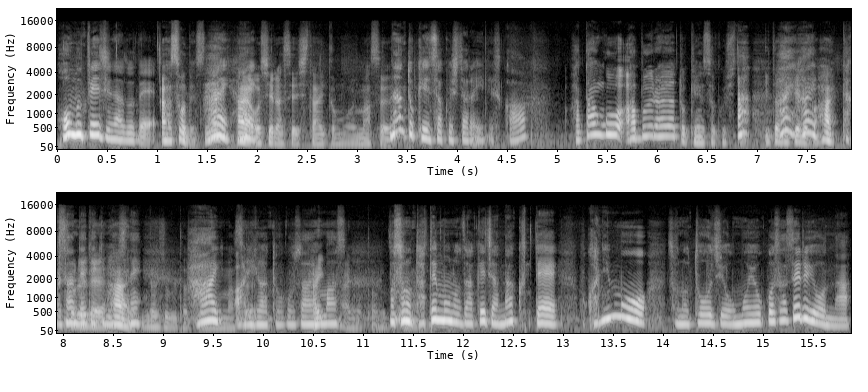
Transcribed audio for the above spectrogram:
ホームページなどであ、そうですね。ははいい、はいお知らせしたいと思います。何と検索したらいいですか？はたご油屋と検索してあいただければ、はいはいたくさん出てきますねはい、大丈夫だとはい思い、ます。ありがとうございます。まあ。その建物だけじゃなくて他にもその当時を思い起こさせるような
